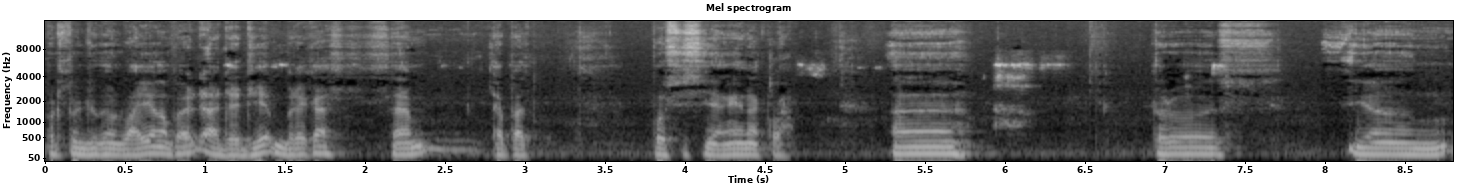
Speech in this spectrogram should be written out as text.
pertunjukan wayang apa ada dia mereka saya dapat posisi yang enak lah. Uh, terus yang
